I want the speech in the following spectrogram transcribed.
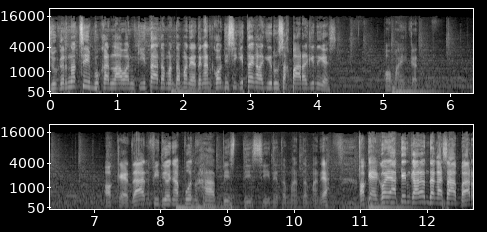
Juggernaut sih bukan lawan kita teman-teman ya, dengan kondisi kita yang lagi rusak parah gini guys. Oh my god. Oke, dan videonya pun habis di sini teman-teman ya. Oke, gue yakin kalian udah gak sabar.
